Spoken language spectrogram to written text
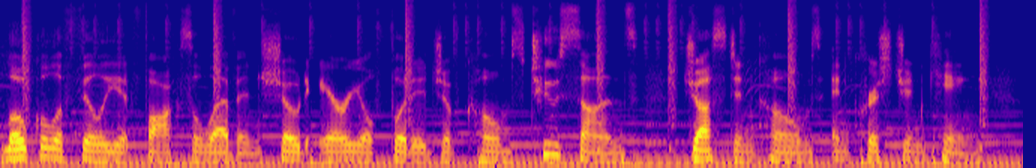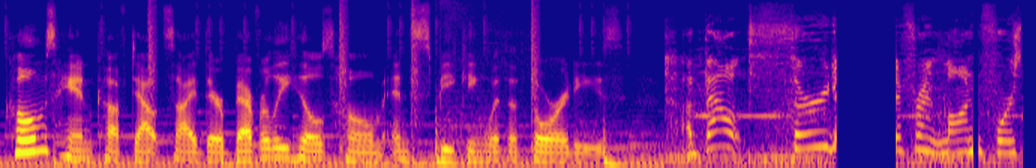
Local affiliate Fox 11 showed aerial footage of Combs' two sons, Justin Combs and Christian King. Combs handcuffed outside their Beverly Hills home and speaking with authorities. About 30 different law enforcement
